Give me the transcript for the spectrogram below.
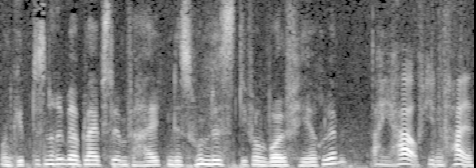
Und gibt es noch Überbleibsel im Verhalten des Hundes, die vom Wolf herrühren? Ah ja, auf jeden Fall.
